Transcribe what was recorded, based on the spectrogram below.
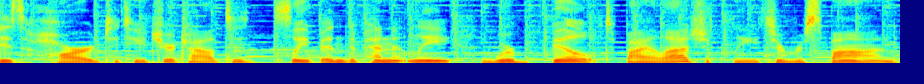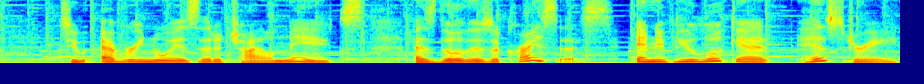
is hard to teach your child to sleep independently. We're built biologically to respond to every noise that a child makes as though there's a crisis. And if you look at history,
